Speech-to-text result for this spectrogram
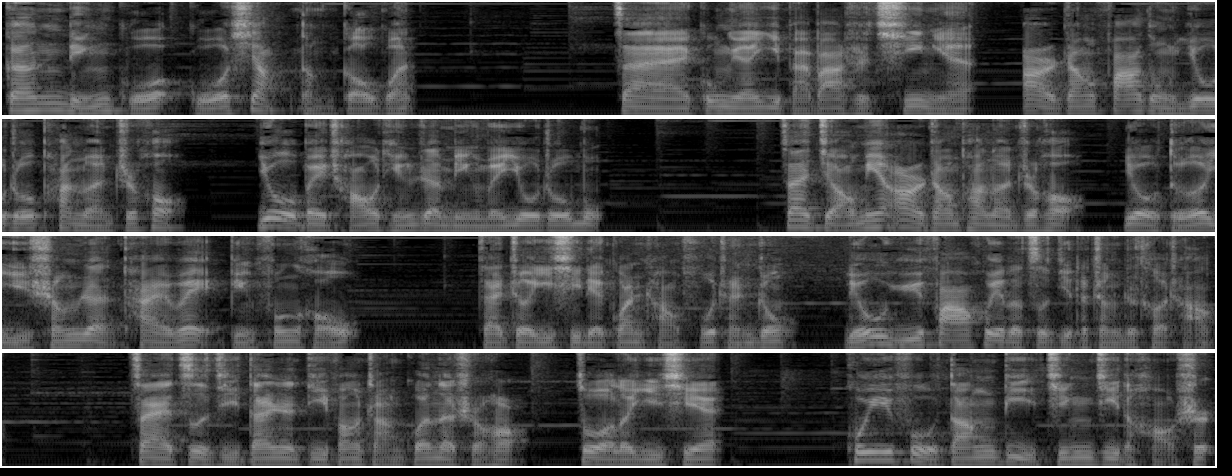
甘陵国国相等高官，在公元一百八十七年，二张发动幽州叛乱之后，又被朝廷任命为幽州牧。在剿灭二张叛乱之后，又得以升任太尉并封侯。在这一系列官场浮沉中，刘虞发挥了自己的政治特长，在自己担任地方长官的时候，做了一些恢复当地经济的好事，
